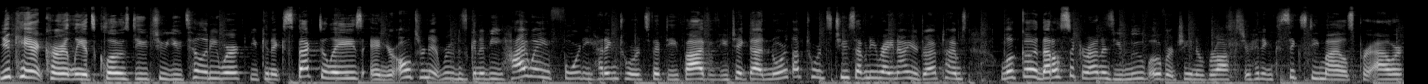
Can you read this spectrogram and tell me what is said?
you can't currently. It's closed due to utility work. You can expect delays, and your alternate route is going to be Highway 40 heading towards 55. If you take that north up towards 270 right now, your drive times look good. That'll stick around as you move over Chain of Rocks. You're hitting 60 miles per hour.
